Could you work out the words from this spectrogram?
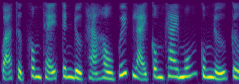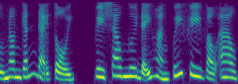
quả thực không thể tin được Hạ Hầu quyết lại công khai muốn cung nữ cừu non gánh đại tội, vì sao ngươi đẩy Hoàng Quý Phi vào ao,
